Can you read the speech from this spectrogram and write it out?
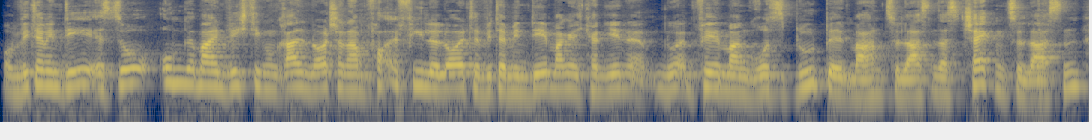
Und Vitamin D ist so ungemein wichtig und gerade in Deutschland haben voll viele Leute Vitamin D-Mangel. Ich kann jedem nur empfehlen, mal ein großes Blutbild machen zu lassen, das checken zu lassen.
